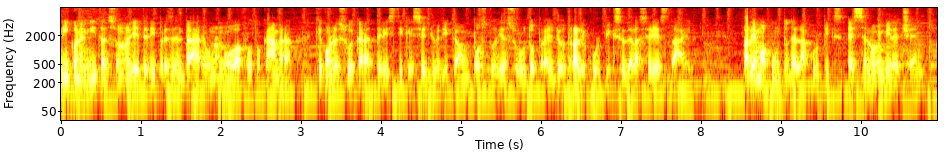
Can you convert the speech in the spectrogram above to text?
Nikon e Nital sono liete di presentare una nuova fotocamera che con le sue caratteristiche si aggiudica un posto di assoluto pregio tra le Coolpix della serie Style. Parliamo appunto della Coolpix S9100,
